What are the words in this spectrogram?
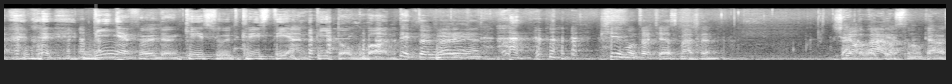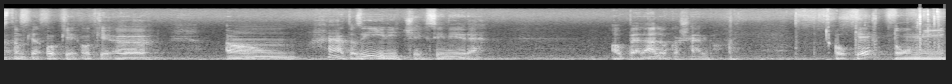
Dényeföldön készült Krisztián titokban. Titokban, igen. Ki mondhatja ezt már sem? Ja, választanom, választanom kell. Oké, oké. Um, hát az írítség színére appellálok a sárga. Oké. Okay. Tomi.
